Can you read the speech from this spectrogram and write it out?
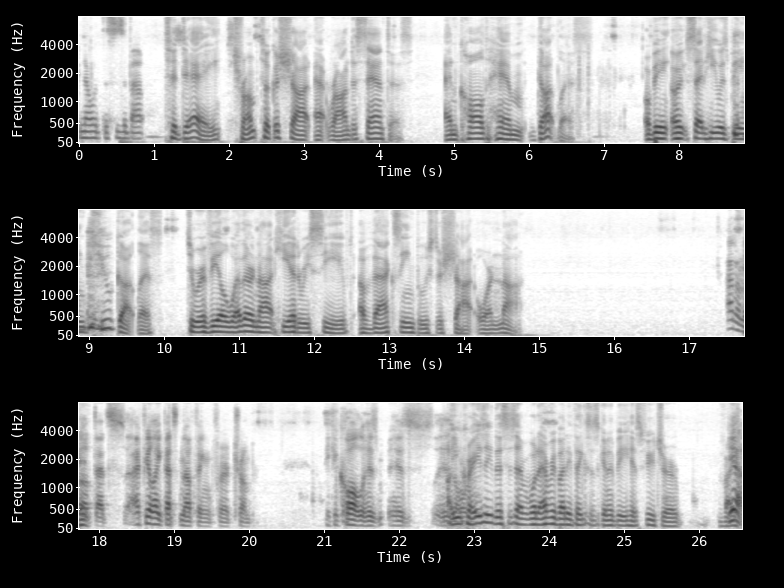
know what this is about. Today, Trump took a shot at Ron DeSantis and called him gutless, or being, or said he was being too gutless to reveal whether or not he had received a vaccine booster shot or not. I don't know It- if that's. I feel like that's nothing for Trump. He could call his his. his Are you own- crazy? This is what everybody thinks is going to be his future vice yeah,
